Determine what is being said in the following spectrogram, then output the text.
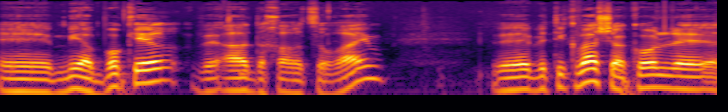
אה, מהבוקר ועד אחר הצהריים, ובתקווה שהכל, אה,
